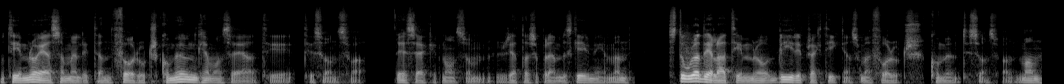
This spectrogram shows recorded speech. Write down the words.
Och Timrå är som en liten förortskommun kan man säga till, till Sundsvall. Det är säkert någon som retar sig på den beskrivningen. Men stora delar av Timrå blir i praktiken som en förortskommun till Sundsvall. Man,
